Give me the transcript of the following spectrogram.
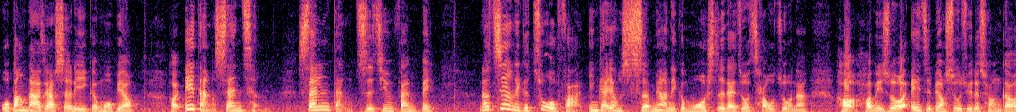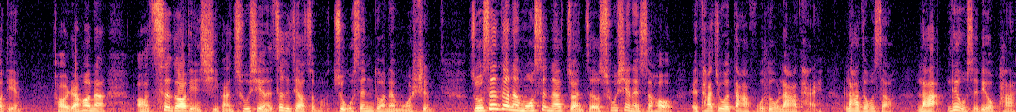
我帮大家设立一个目标，好，一档三成，三档资金翻倍。那这样的一个做法，应该用什么样的一个模式来做操作呢？好好比说 A 指标数据的创高点，好，然后呢，啊次高点洗盘出现了，这个叫什么？主升段的模式。主升段的模式呢，转折出现的时候，诶，它就会大幅度拉抬，拉多少？拉六十六趴，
